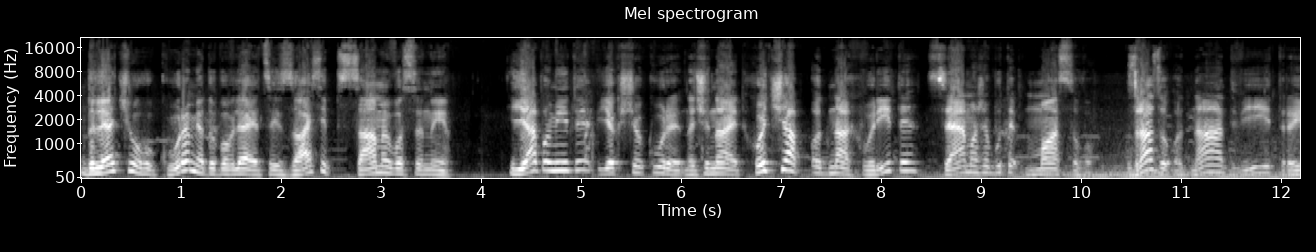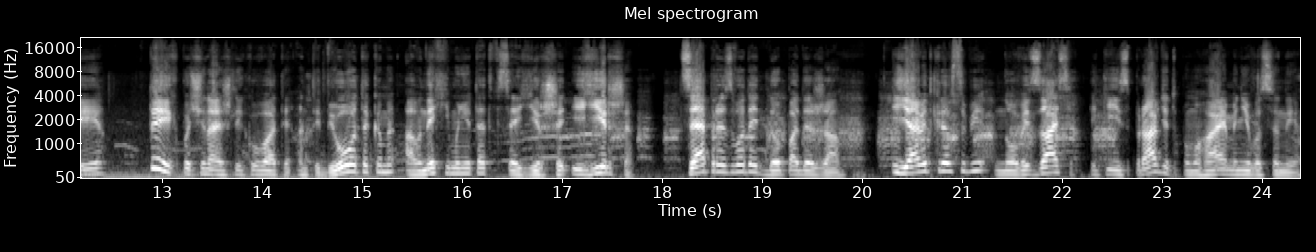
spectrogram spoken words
Для чого курам я додаю цей засіб саме восени? Я помітив, якщо кури починають хоча б одна хворіти, це може бути масово. Зразу одна, дві, три. Ти їх починаєш лікувати антибіотиками, а в них імунітет все гірше і гірше. Це призводить до падежа. І я відкрив собі новий засіб, який справді допомагає мені восени.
